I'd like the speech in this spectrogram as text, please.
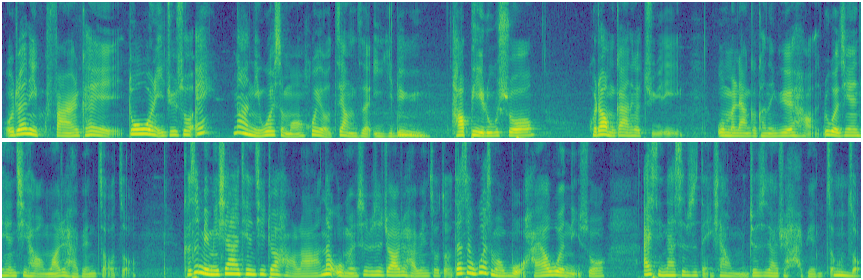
我觉得你反而可以多问一句说：“哎，那你为什么会有这样子的疑虑？”好，比如说回到我们刚才那个举例。我们两个可能约好，如果今天天气好，我们要去海边走走。可是明明现在天气就好啦，那我们是不是就要去海边走走？但是为什么我还要问你说，艾希，那是不是等一下我们就是要去海边走走？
